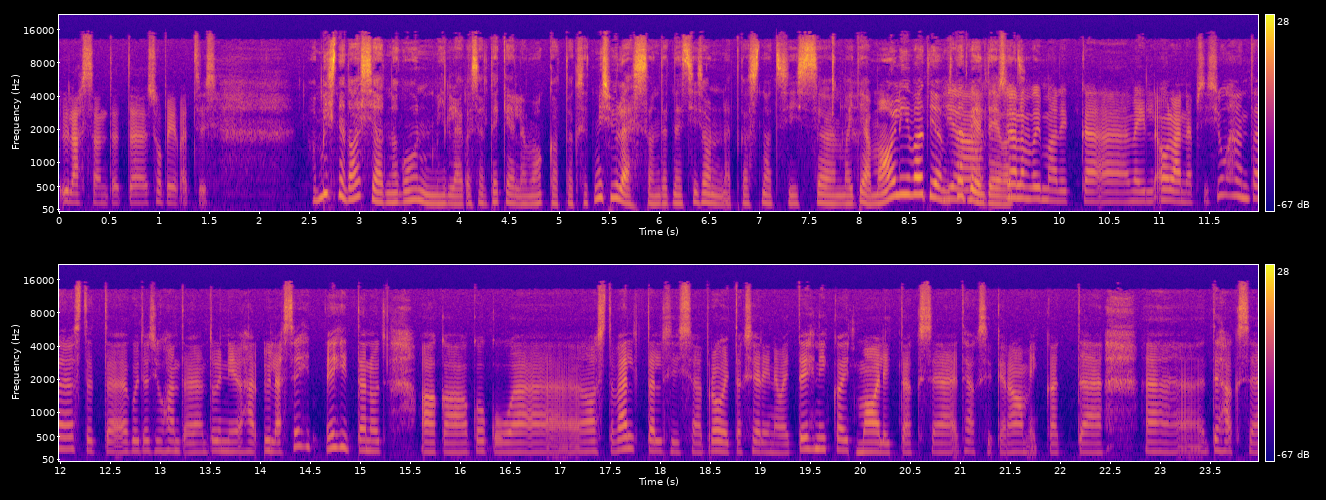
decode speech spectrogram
ülesanded sobivad siis aga mis need asjad nagu on, millega seal tegelema hakatakse, et mis ülesanded need siis on, et kas nad siis, äh, ma ei tea, maalivad ja mis ja, nad veel teevad? seal on võimalik, äh, meil oleneb siis juhendajast, et äh, kuidas juhendaja on tunni üles ehitanud, aga kogu aasta vältel siis proovitakse erinevaid tehnikaid, maalitakse, tehakse keraamikat, tehakse,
